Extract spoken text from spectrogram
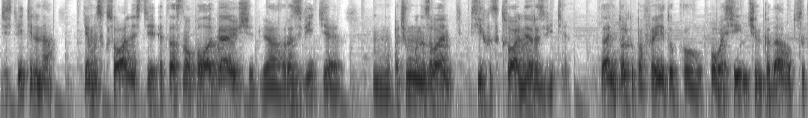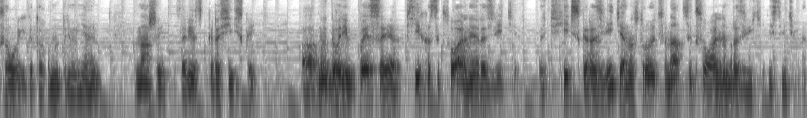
действительно, тема сексуальности – это основополагающее для развития. Почему мы называем психосексуальное развитие? Да, не только по Фрейду, по, по Васильченко, да, вот в сексологии, которую мы применяем в нашей советской, российской. А, мы говорим ПСР, психосексуальное развитие. То есть психическое развитие, оно строится на сексуальном развитии, действительно.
